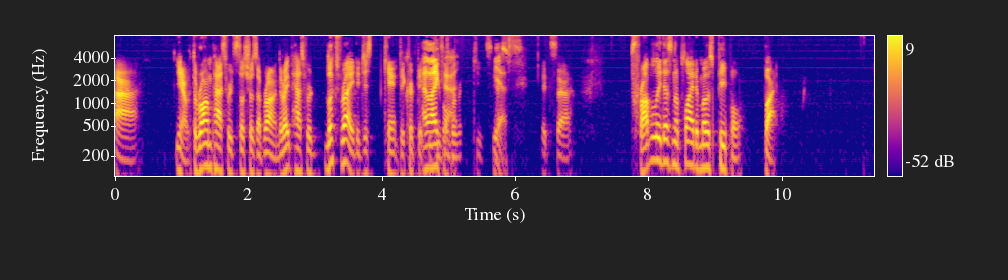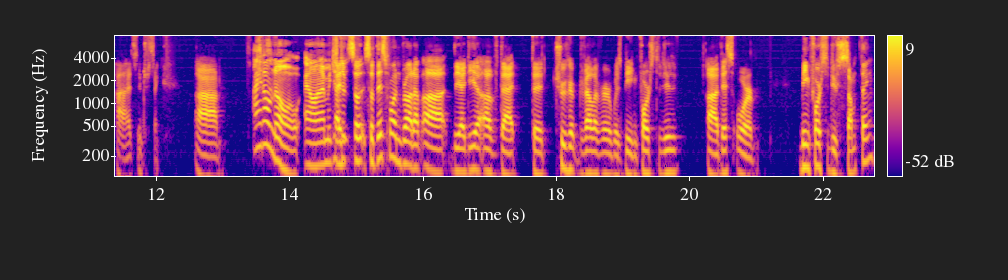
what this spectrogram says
uh, you know, the wrong password still shows up wrong. The right password looks right. It just can't decrypt it. I like that. keys. Yes. It's uh, probably doesn't apply to most people, but uh, it's interesting. Um, I don't know, Allan. I mean, just to, so, so this one brought up uh, the idea of that the TrueCrypt developer was being forced to do uh, this or being forced to do something.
